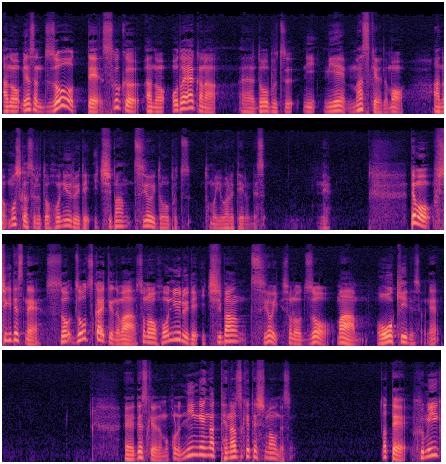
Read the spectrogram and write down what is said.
あの皆さん象ってすごくあの穏やかな、え、動物に見えますけれどもあのもしかすると哺乳類で一番強い動物とも言われているんです、ね、でも不思議ですね。象使いというのはその哺乳類で一番強いその象まあ大きいですよね、えー、ですけれどもこの人間が手なずけてしまうんです。だって踏み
